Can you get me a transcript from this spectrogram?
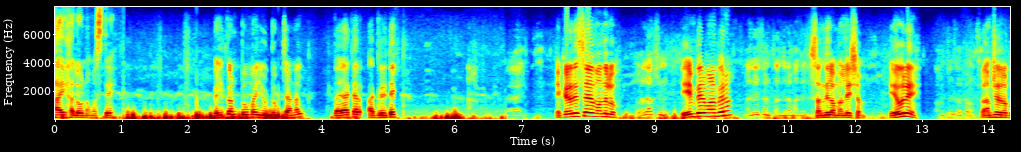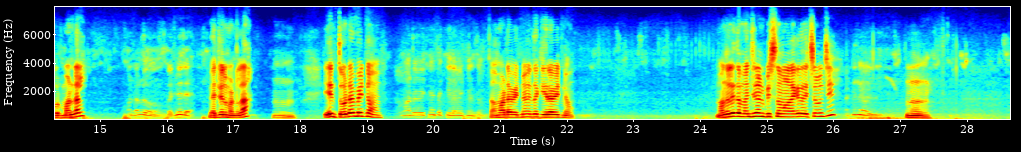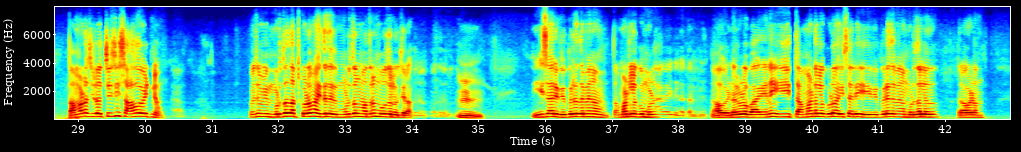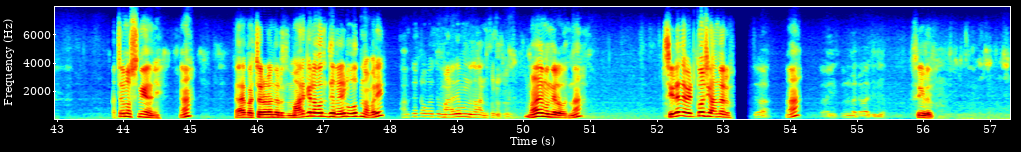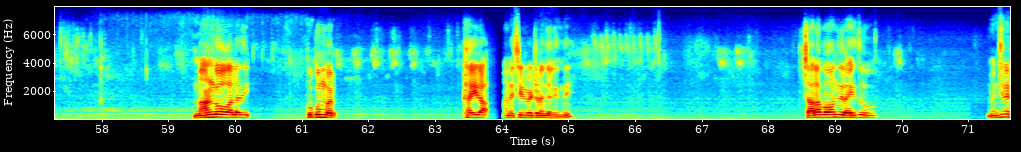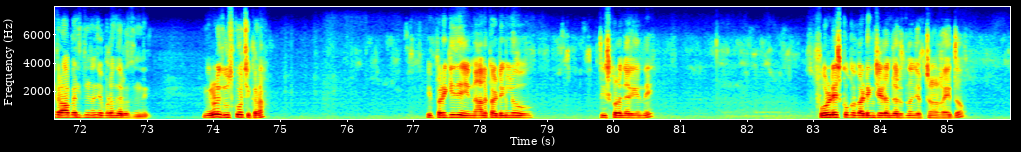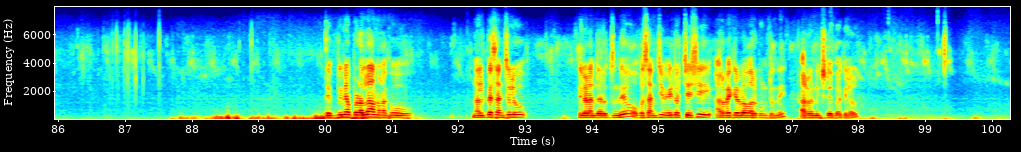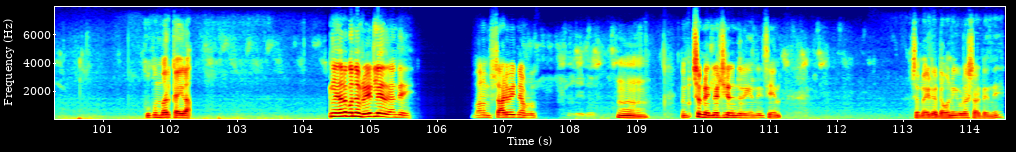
Hi hello నమస్తే. Welcome to my YouTube channel Dayakar agritech ఎక్కడ తెస్తాయి మందులు? ఏం పేరు మన పేరు? సందుల మల్లేశం. సందిల మల్లేశం. ఎవరే? రామచంద్రపురం. రామచంద్రపూర్ మండల్? మండలం గజ్వేలే. మండలా. ఏం తోట పెట్టినాం? టమాటా పెట్టినాం ఇంత కీర పెట్టినాం. మందులు అయితే మంచిగా అనిపిస్తుంది మన దగ్గర తెచ్చిన నుంచి. టమాటా సీడ్ వచ్చేసి సాహో పెట్టినాం కొంచెం ఈ ముడత తట్టుకోవడం అయితే లేదు. ముడతలు మాత్రం జరా. పోతలేవు. మ్మ్. ఈసారి విపరీతమైన టమాటాలకు బాగా కదా ఎండలు కూడా బాగానే ఈ టమాటాలకు కూడా ఈసారి విపరీతమైన ముడతలు రావడం పచ్చని వస్తుంది కానీ కాయ పచ్చ రావడం జరుగుతుంది. మార్కెట్లో పోతే రేట్ పోతుందా మరి? మనదే ముందుగా పోతుందా? సీడ్ అయితే పెట్టుకోవచ్చు కదా అందరూ సీడ్. నాంగో వాళ్ళది కుకుంబర్ ఖైరా అనే సీడ్ పెట్టడం జరిగింది. చాలా బాగుంది రైతు. మంచిగా క్రాప్ వెళ్తుందని చెప్పడం జరుగుతుంది. మీరు కూడా చూసుకోవచ్చు ఇక్కడ. ఇప్పటికి ఇది నాలుగు కటింగ్లు తీసుకోవడం జరిగింది. ఫోర్ డేస్కి ఒక కటింగ్ చేయడం జరుగుతుందని చెప్తున్నారు రైతు. తెప్పినప్పుడల్లా మనకు నలభై సంచులు వెళ్ళడం జరుగుతుంది. ఒక సంచి వెయిట్ వచ్చేసి అరవై కిలోల వరకు ఉంటుంది. అరవై నుంచి డెబ్బై కిలోలు. కుకుంబర్ కైరా. ఏదైనా కొంచెం రేట్ లేదు అంతే. మనం స్టార్ట్ పెట్టినప్పుడు. కొంచెం నెగ్లెక్ట్ చేయడం జరిగింది చేన్ కొంచెం లైట్గా డౌనింగ్ కూడా స్టార్ట్ అయింది.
